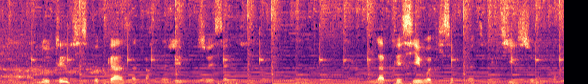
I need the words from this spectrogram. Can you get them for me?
à noter aussi ce podcast, à partager pour ceux et celles qui l'apprécier ou à qui ça pourrait être utile selon toi.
